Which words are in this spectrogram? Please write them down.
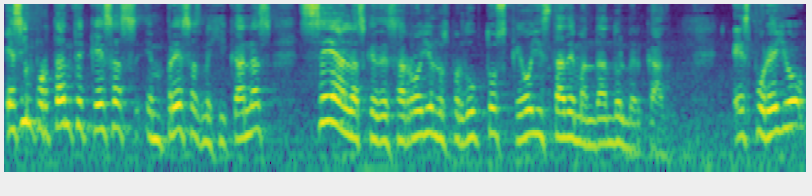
Es importante que esas empresas mexicanas sean las que desarrollen los productos que hoy está demandando el mercado. Es por ello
